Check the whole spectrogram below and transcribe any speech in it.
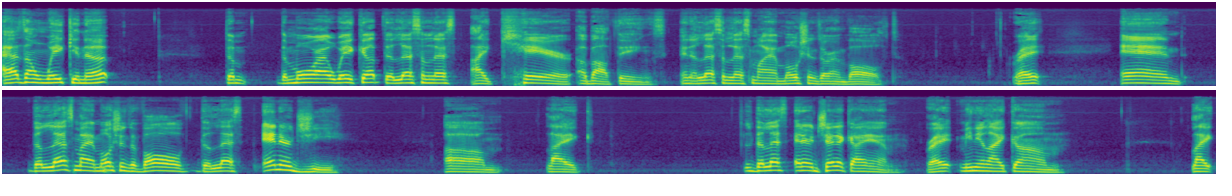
as I'm waking up, the the more I wake up, the less and less I care about things, and the less and less my emotions are involved. Right? And the less my emotions evolve, the less energy, um, like, the less energetic I am. Right? Meaning, like, um, like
